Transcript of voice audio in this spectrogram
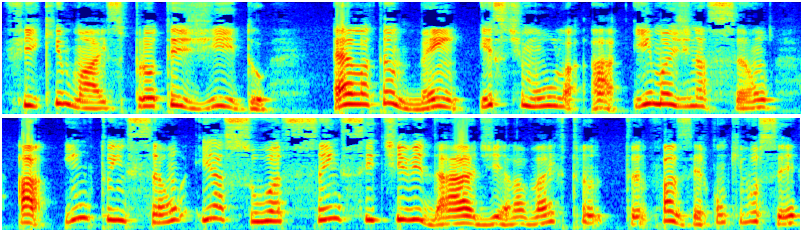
fique mais protegido. Ela também estimula a imaginação, a intuição e a sua sensitividade. Ela vai fazer com que você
